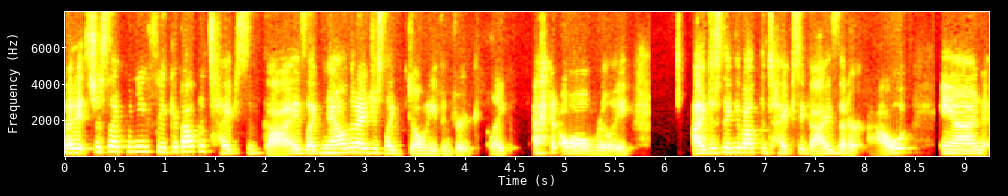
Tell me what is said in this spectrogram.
But it's just like when you think about the types of guys, like now that I just like don't even drink like at all, really, I just think about the types of guys that are out. And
